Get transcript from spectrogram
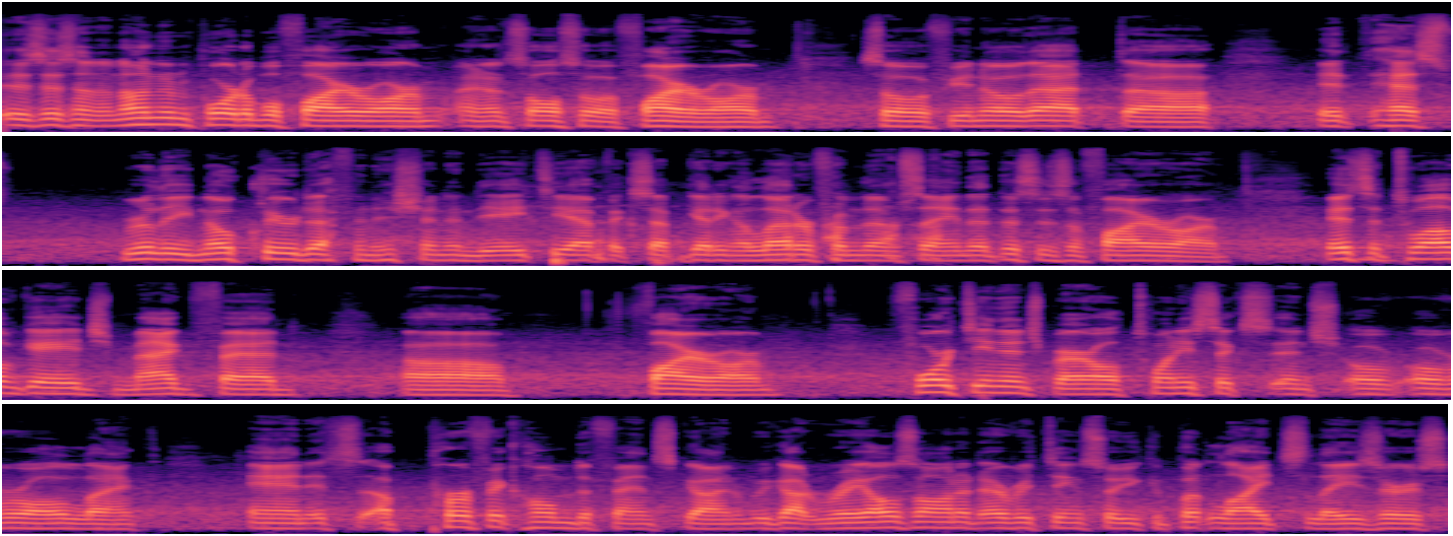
this isn't an unimportable firearm, and it's also a firearm. So if you know that, uh, it has really no clear definition in the ATF except getting a letter from them saying that this is a firearm. It's a 12 gauge mag fed uh, firearm, 14 inch barrel, 26 inch overall length, and it's a perfect home defense gun. We got rails on it, everything, so you can put lights, lasers,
